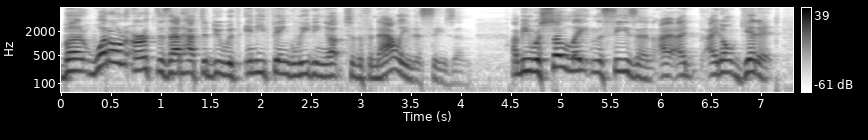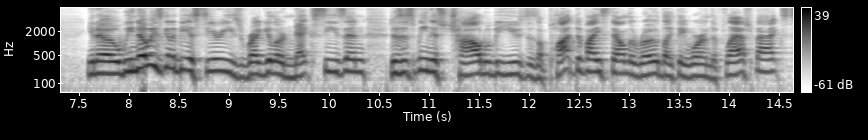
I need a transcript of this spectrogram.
But what on earth does that have to do with anything leading up to the finale this season? I mean, we're so late in the season. I I, I don't get it. You know, we know he's going to be a series regular next season. Does this mean his child will be used as a plot device down the road like they were in the flashbacks?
